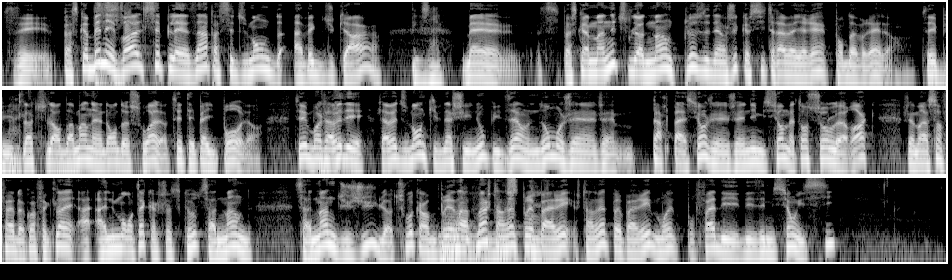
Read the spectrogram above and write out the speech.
c'est parce que bénévole c'est plaisant parce que c'est du monde avec du cœur. Exact. Mais parce qu'à un moment donné, tu leur demandes plus d'énergie que s'ils travailleraient pour de vrai, là. Tu sais, puis là, tu leur demandes un don de soi, là. Tu sais, t'es payes pas, là. Tu sais, moi, j'avais des, j'avais du monde qui venait chez nous, puis ils disaient, nous, moi, j'ai, j'ai- par passion, j'ai, j'ai une émission, mettons, sur le rock. J'aimerais ça faire de quoi? Fait que là, à, nous monter quelque chose que ça demande, ça demande du jus, là. Tu vois, comme présentement, je suis en train de préparer, je suis en train de préparer, moi, pour faire des, des émissions ici.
